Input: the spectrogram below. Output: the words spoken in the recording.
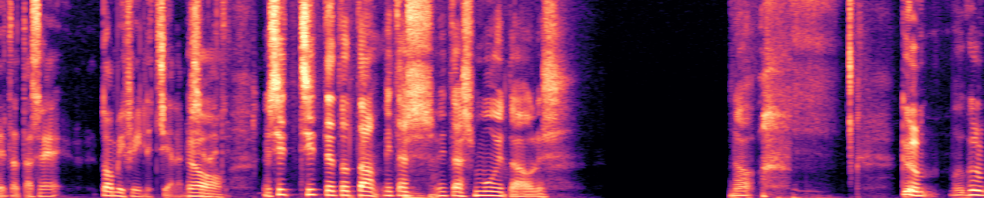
se, tota, se Tommy Fillit siellä. Missä Joo. Ja sit, sitten tota, mitäs, mm. mitäs muita olisi? No, kyllä, kyllä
